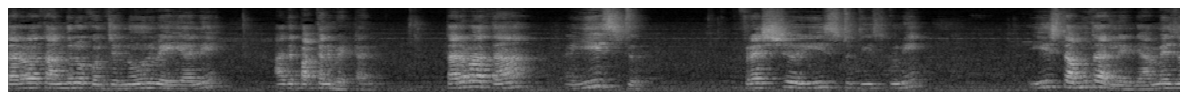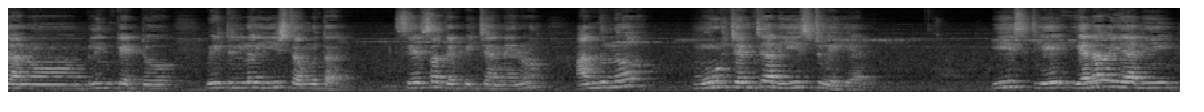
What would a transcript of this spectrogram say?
తర్వాత అందులో కొంచెం నూనె వేయాలి. అది పక్కన పెట్టాలి. తర్వాత ఈస్ట్ ఫ్రెష్ ఈస్ట్ తీసుకుని ఈస్ట్ అమ్ముతారులేండి. అమెజాను బ్లింకెట్ వీటిల్లో ఈస్ట్ అమ్ముతారు. సీసా తెప్పించాను నేను. అందులో మూడు చెంచాలు ఈస్ట్ వేయాలి. ఈస్ట్ ఏ- ఎలా వేయాలి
